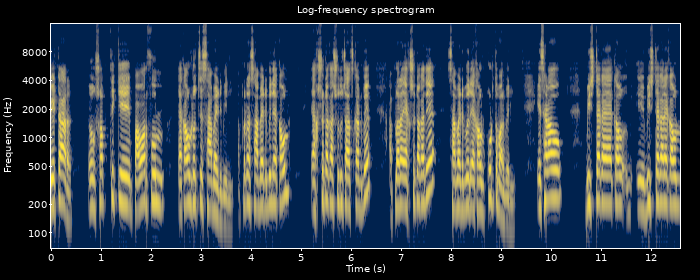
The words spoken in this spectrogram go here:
বেটার এবং সবথেকে পাওয়ারফুল অ্যাকাউন্ট হচ্ছে সাব অ্যাডমিন। আপনারা সাব অ্যাডমিন অ্যাকাউন্ট ৳১০০ শুধু চার্জ কাটবে। আপনারা ৳১০০ দিয়ে সাব অ্যাডমিন অ্যাকাউন্ট করতে পারবেন। এছাড়াও ৳২০ অ্যাকাউ এ বিশ টাকার অ্যাকাউন্ট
